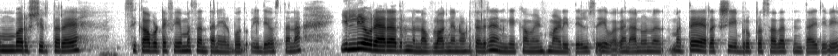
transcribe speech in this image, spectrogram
ತುಂಬ ರಶ್ ಇರ್ತಾರೆ. ಸಿಕ್ಕಾಬಟ್ಟೆ ಫೇಮಸ್ ಅಂತಲೇ ಹೇಳ್ಬೋದು ಈ ದೇವಸ್ಥಾನ. ಇಲ್ಲಿ ಅವ್ರು ಯಾರಾದರೂ ನನ್ನ ವ್ಲಾಗ್ನ ನೋಡ್ತಾ ಇದ್ರೆ ನನಗೆ ಕಮೆಂಟ್ ಮಾಡಿ ತಿಳಿಸಿ. ಇವಾಗ ನಾನು ಮತ್ತೆ ರಕ್ಷಿ ಇಬ್ಬರು ಪ್ರಸಾದ ತಿಂತಾ ಇದ್ದೀವಿ.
